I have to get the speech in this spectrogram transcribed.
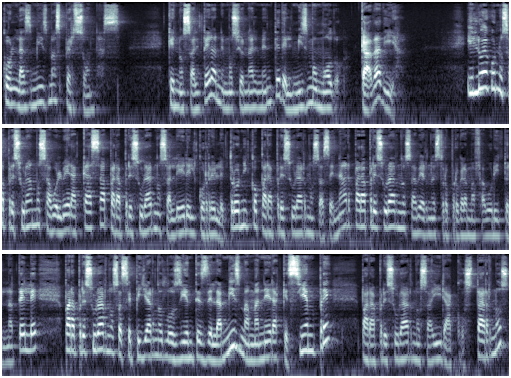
con las mismas personas, que nos alteran emocionalmente del mismo modo, cada día y luego nos apresuramos a volver a casa para apresurarnos a leer el correo electrónico, para apresurarnos a cenar, para apresurarnos a ver nuestro programa favorito en la tele, para apresurarnos a cepillarnos los dientes de la misma manera que siempre, para apresurarnos a ir a acostarnos,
